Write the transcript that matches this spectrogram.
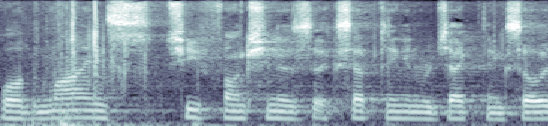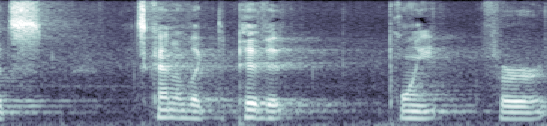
Well, the mind's chief function is accepting and rejecting, so it's it's kind of like the pivot point for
